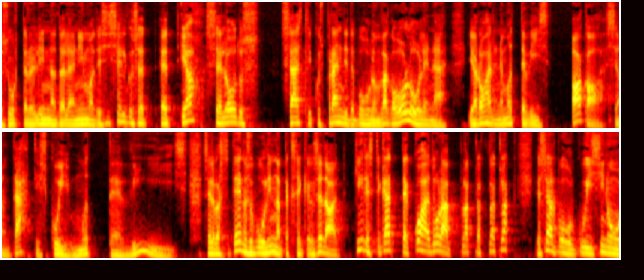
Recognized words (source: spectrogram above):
suurtele linnadele ja niimoodi, siis selgus, et, et jah, see loodussäästlikkus brändide puhul on väga oluline ja roheline mõtteviis, aga see on tähtis kui mõtteviis. sellepärast, et teenuse puhul hinnatakse ikkagi seda, et kiiresti kätte, kohe tuleb plakk-plakk-plakk-plakk ja seal puhul, kui sinu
